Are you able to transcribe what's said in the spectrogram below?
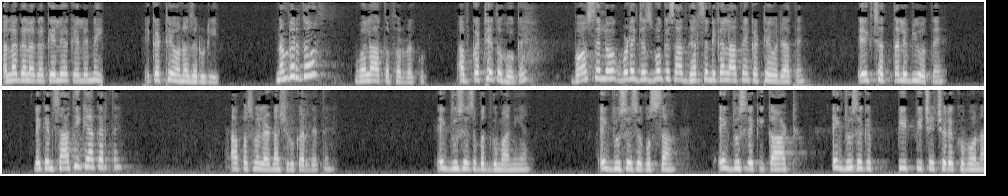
الگ الگ، اکیلے اکیلے نہیں۔ اکٹھے ہونا ضروری۔ نمبر دو، ولا تفر رکھو اب کٹھے تو ہو گئے۔ بہت سے لوگ بڑے جذبوں کے ساتھ گھر سے نکل آتے ہیں کٹھے ہو جاتے ہیں۔ ایک چھت تلے بھی ہوتے ہیں۔ لیکن ساتھ ہی کیا کرتے ہیں؟ آپس میں لڑنا شروع کر دیتے ہیں۔ ایک دوسرے سے بدگمانیاں، ایک دوسرے سے غصہ، ایک دوسرے کی کاٹ، ایک دوسرے کے پیٹ پیچھے چھرے کھبونا،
